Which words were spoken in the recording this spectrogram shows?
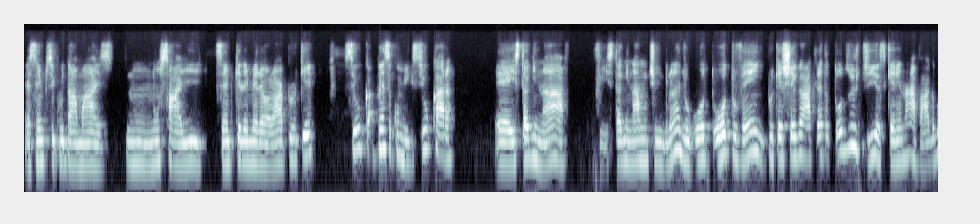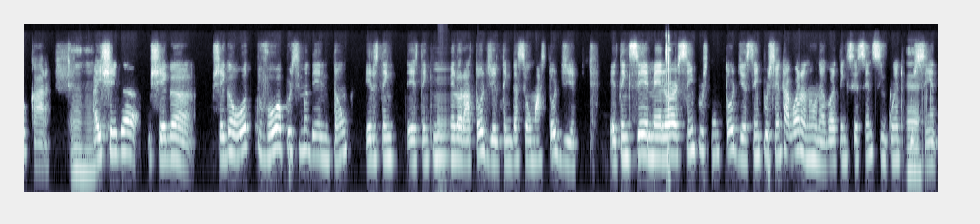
É sempre se cuidar mais, não, não sair, sempre querer melhorar, porque se o pensa comigo, se o cara é, estagnar, estagnar num time grande, o outro, outro vem porque chega atleta todos os dias querendo a vaga do cara. Uhum. Aí chega, chega chega outro, voa por cima dele. Então, eles têm, eles têm que melhorar todo dia, ele tem que dar seu máximo todo dia. Ele tem que ser melhor 100% todo dia. 100% agora não, né? Agora tem que ser 150%. É.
